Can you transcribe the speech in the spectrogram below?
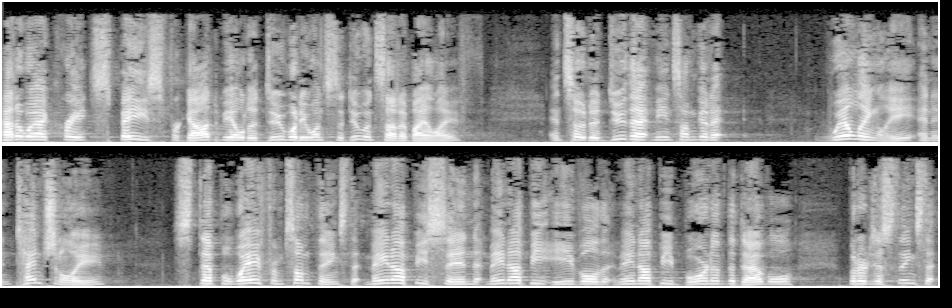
how do I create space for God to be able to do what He wants to do inside of my life? And so to do that means I'm going to willingly and intentionally step away from some things that may not be sin, that may not be evil, that may not be born of the devil, but are just things that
